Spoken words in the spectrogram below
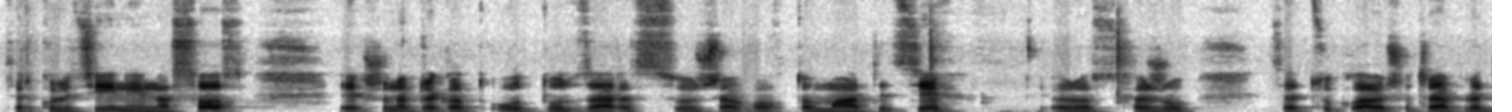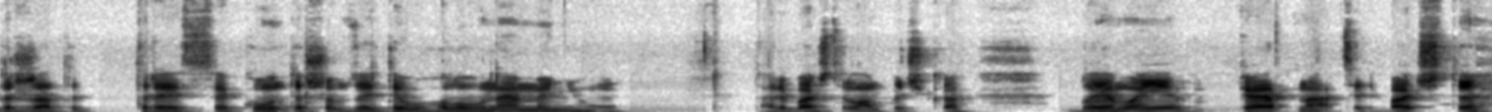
циркуляційний насос. Якщо, наприклад, отут зараз вже в автоматиці розкажу, це цю клавішу треба придержати 3 секунди, щоб зайти в головне меню. Далі, бачите, лампочка блимає 15. Бачите,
